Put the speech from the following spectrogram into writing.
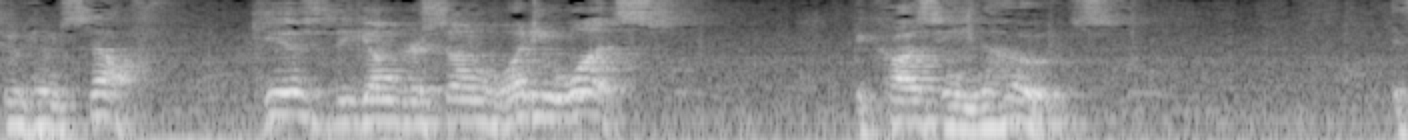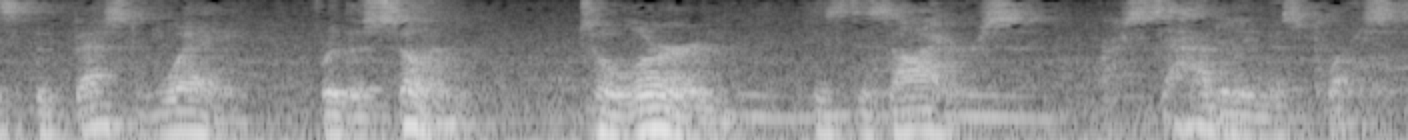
to himself gives the younger son what he wants because he knows it's the best way for the son to learn his desires are sadly misplaced.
